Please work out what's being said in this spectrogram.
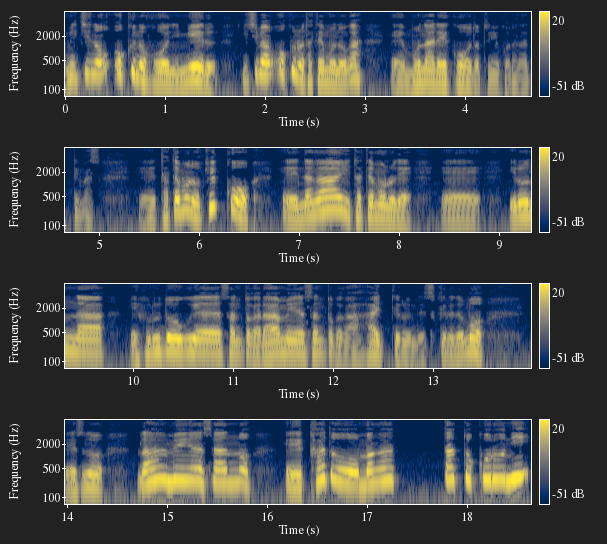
道の奥の方に見える一番奥の建物が、えーモナレコードということになっています。えー建物結構、えー長い建物で、えいろんな古道具屋さんとかラーメン屋さんとかが入ってるんですけれども、えそのラーメン屋さんの、え角を曲がったところに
